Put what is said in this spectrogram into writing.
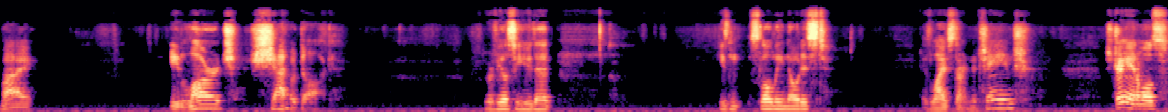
by a large shadow dog. He reveals to you that he's slowly noticed his life starting to change Stray animals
